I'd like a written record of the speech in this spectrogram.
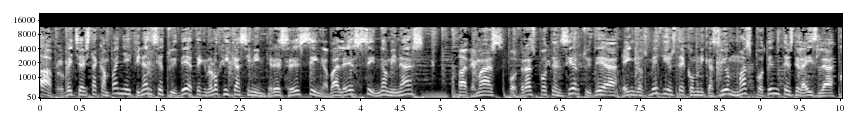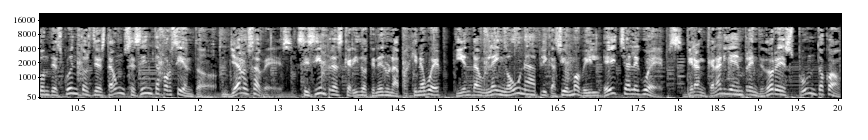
Aprovecha esta campaña y financia tu idea tecnológica sin intereses, sin avales, sin nóminas. Además, podrás potenciar tu idea en los medios de comunicación más potentes de la isla con descuentos de hasta un 60%. Ya lo sabes, si siempre has querido tener una página web, tienda online o una aplicación móvil, échale webs. GranCanariaEmprendedores.com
